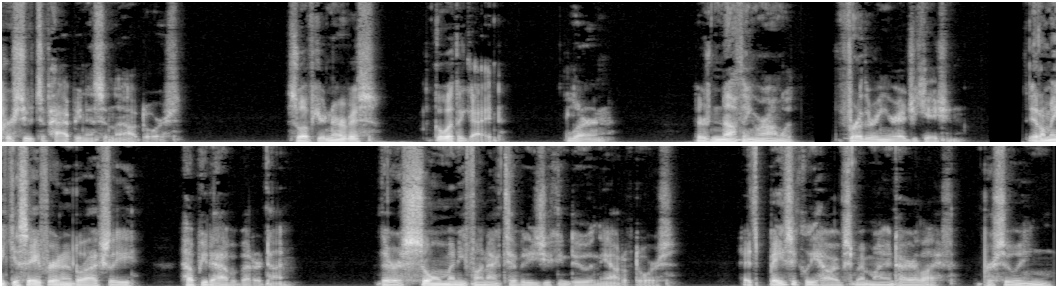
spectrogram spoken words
pursuits of happiness in the outdoors. So if you're nervous, go with a guide. Learn. There's nothing wrong with furthering your education. It'll make you safer and it'll actually help you to have a better time. There are so many fun activities you can do in the out of doors. It's basically how I've spent my entire life, pursuing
